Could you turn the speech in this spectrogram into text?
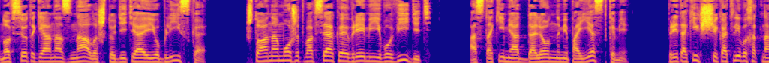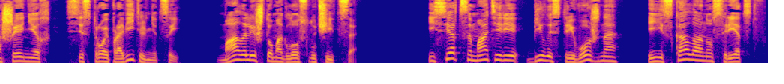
но все-таки она знала, что дитя ее близко, что она может во всякое время его видеть, а с такими отдаленными поездками, при таких щекотливых отношениях с сестрой-правительницей, мало ли что могло случиться. И сердце матери билось тревожно, и искало оно средств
